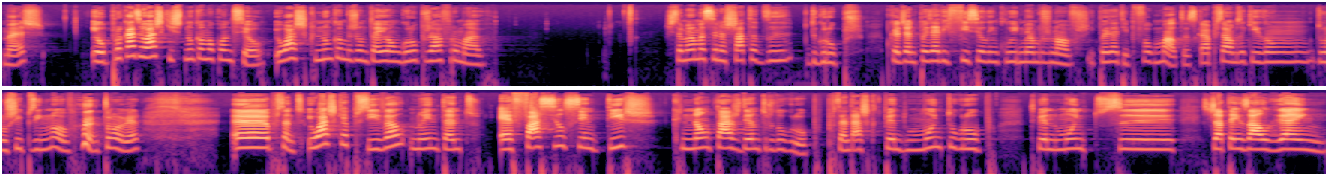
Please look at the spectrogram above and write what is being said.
Mas. Eu, por acaso, eu acho que isto nunca me aconteceu. Eu acho que nunca me juntei a um grupo já formado. Isto também é uma cena chata de, de grupos. Porque a gente depois é difícil incluir membros novos. E depois é tipo, fogo malta, se calhar precisávamos aqui de um, de um chipzinho novo. Estão a ver? Uh, portanto, eu acho que é possível, no entanto, é fácil sentir que não estás dentro do grupo. Portanto, acho que depende muito do grupo, depende muito se, se já tens alguém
